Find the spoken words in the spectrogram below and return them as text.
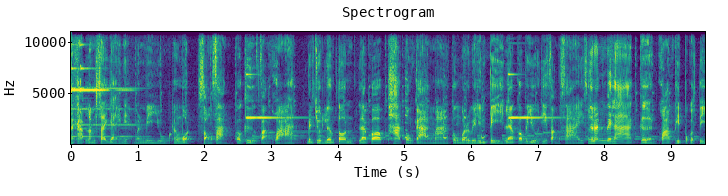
นะครับลำไส้ใหญ่เนี่ยมันมีอยู่ทั้งหมด 2 ฝั่งก็คือฝั่งขวาเป็นจุดเริ่มต้น แล้วก็พาดตรงกลางมาตรงบริเวณลิ้นปี่แล้วก็ไปอยู่ที่ฝั่งซ้าย เพราะฉะนั้นเวลาเกิดความผิดปกติ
